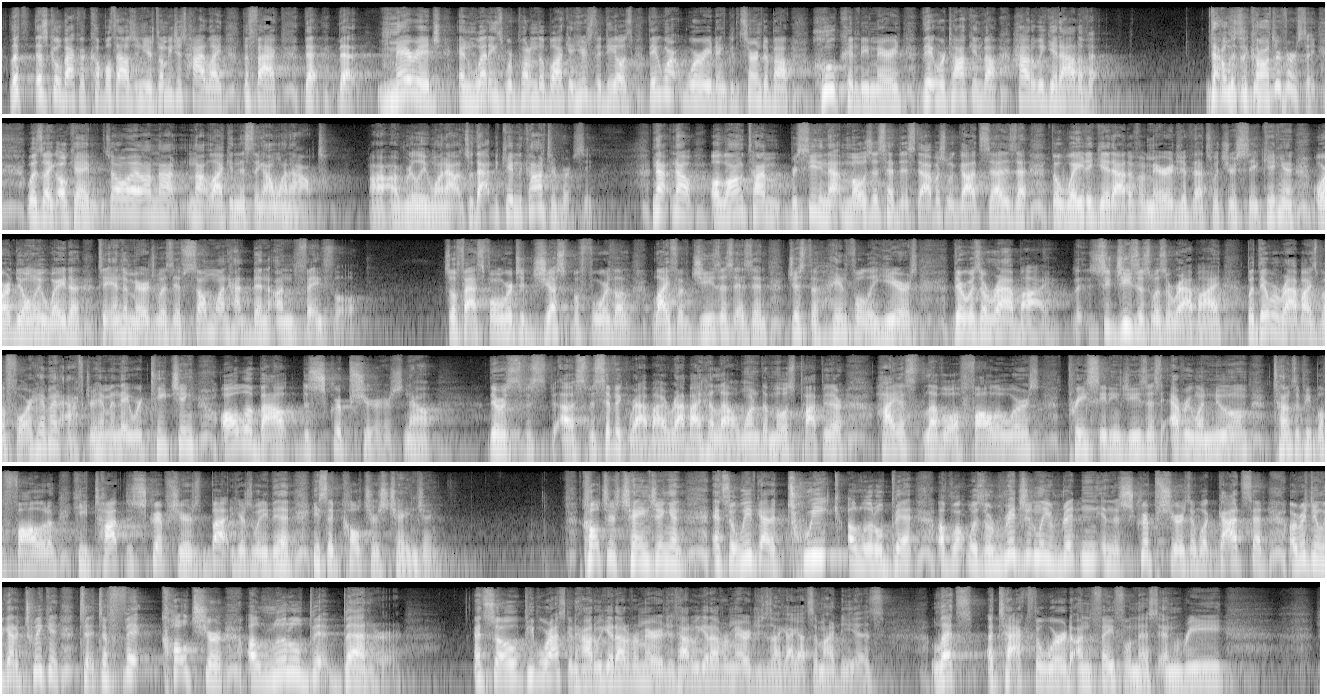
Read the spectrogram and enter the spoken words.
Let's, let's go back a couple thousand years. Let me just highlight the fact that, that marriage and weddings were put on the block. And here's the deal is they weren't worried and concerned about who could be married. They were talking about how do we get out of it. That was the controversy. Was like, okay, so I'm not, not liking this thing. I want out. I, I really want out. And so that became the controversy. Now, now, a long time preceding that, Moses had established what God said is that the way to get out of a marriage, if that's what you're seeking, and, or the only way to, to end a marriage was if someone had been unfaithful. So, fast forward to just before the life of Jesus, as in just a handful of years, there was a rabbi. See, Jesus was a rabbi, but there were rabbis before him and after him, and they were teaching all about the scriptures. Now, there was a specific rabbi, Rabbi Hillel, one of the most popular, highest level of followers preceding Jesus. Everyone knew him, tons of people followed him. He taught the scriptures, but here's what he did he said, Culture's changing. Culture's changing, and, and so we've got to tweak a little bit of what was originally written in the scriptures and what God said originally. We've got to tweak it to, to fit culture a little bit better. And so people were asking, How do we get out of our marriages? How do we get out of our marriages? He's like, I got some ideas. Let's attack the word unfaithfulness and re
